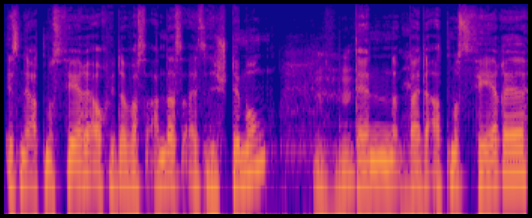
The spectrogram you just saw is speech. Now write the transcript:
ist eine Atmosphäre auch wieder was anderes als eine Stimmung. Mhm. Denn ja. bei der Atmosphäre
